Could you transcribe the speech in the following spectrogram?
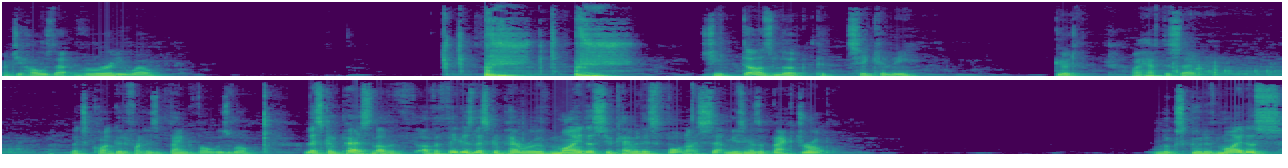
And she holds that really well. she does look particularly good, I have to say. Looks quite good in front of his bank vault as well. Let's compare some other, other figures. Let's compare with Midas, who came with his Fortnite set I'm using as a backdrop. Looks good with Midas.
